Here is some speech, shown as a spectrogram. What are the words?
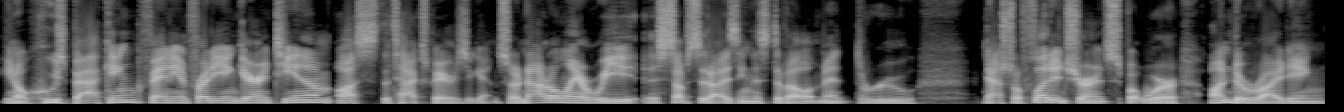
you know who's backing Fannie and Freddie and guaranteeing them us the taxpayers again so not only are we subsidizing this development through national flood insurance but we're underwriting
